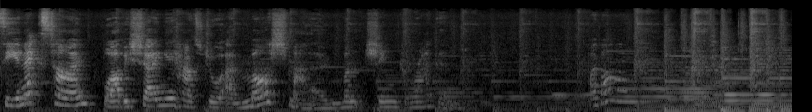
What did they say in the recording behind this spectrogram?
See you next time where I'll be showing you how to draw a marshmallow munching dragon. Bye bye!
